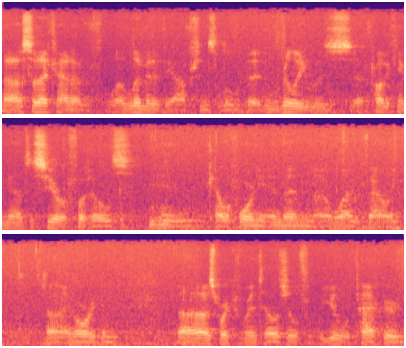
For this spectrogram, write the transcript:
Uh, so that kind of limited the options a little bit, and really was uh, probably came down to Sierra foothills in California, and then uh, Willamette Valley uh, in Oregon. Uh, I was working for Intel Hewlett Packard.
